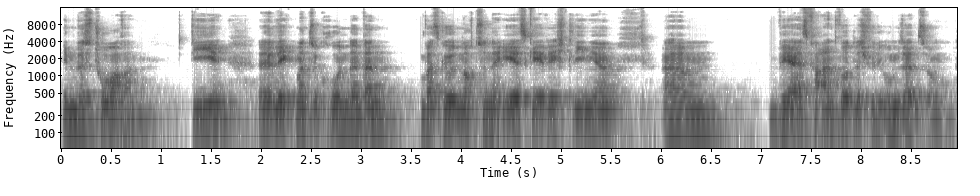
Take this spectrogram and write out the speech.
Investoren. Die äh, legt man zugrunde. Dann, was gehört noch zu einer ESG-Richtlinie? Ähm, wer ist verantwortlich für die Umsetzung?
